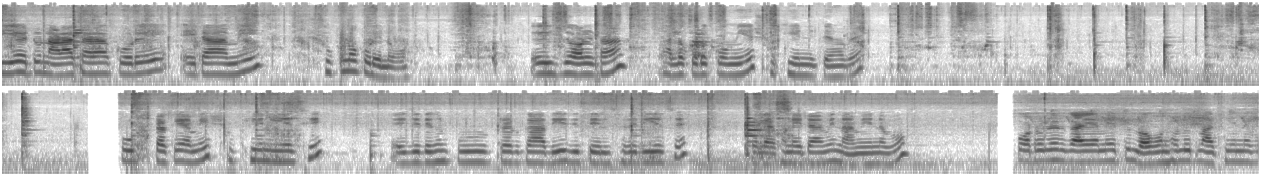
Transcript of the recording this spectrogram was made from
দিয়ে একটু নাড়াচাড়া করে এটা আমি শুকনো করে নেব। এই জলটা ভালো করে কমিয়ে শুকিয়ে নিতে হবে। পুরটাকে আমি শুকিয়ে নিয়েছি। এই যে দেখুন, পুরটার গা দিয়ে যে তেল ছেড়ে দিয়েছে, তাহলে এখন এটা আমি নামিয়ে নেব। পটলের গায়ে আমি একটু লবণ হলুদ মাখিয়ে নেব।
